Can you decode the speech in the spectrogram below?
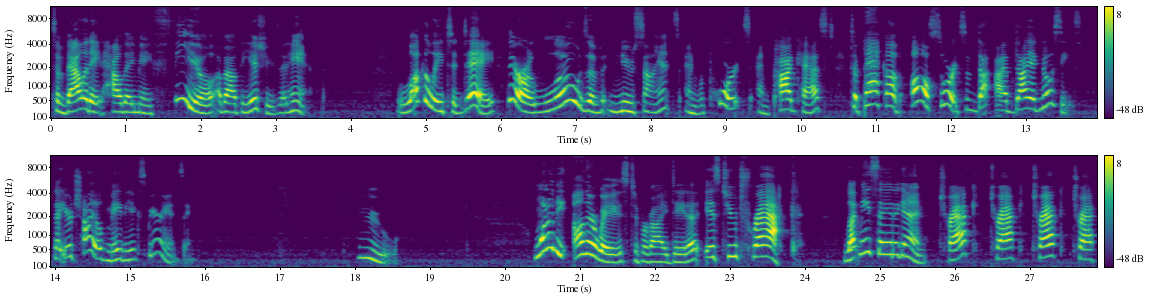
to validate how they may feel about the issues at hand. Luckily, today, there are loads of new science and reports and podcasts to back up all sorts of, di- of diagnoses that your child may be experiencing. Two. One of the other ways to provide data is to track. Let me say it again track, track, track, track,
